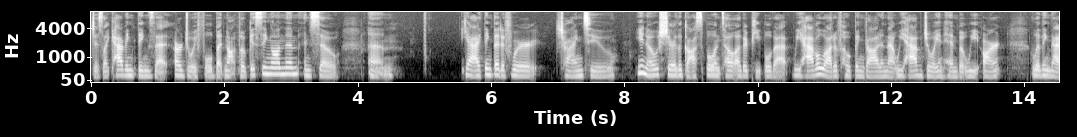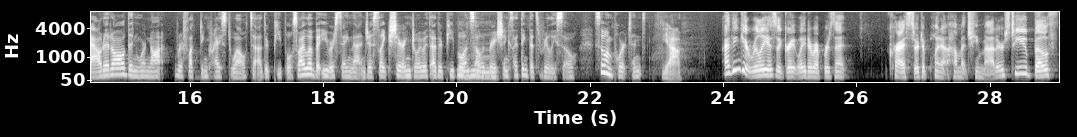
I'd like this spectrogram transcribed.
just like having things that are joyful but not focusing on them. And so, um, yeah, I think that if we're trying to, you know, share the gospel and tell other people that we have a lot of hope in God and that we have joy in Him, but we aren't living that out at all, then we're not reflecting Christ well to other people. So I love that you were saying that and just like sharing joy with other people mm-hmm. and celebration because I think that's really so so important. Yeah. I think it really is a great way to represent Christ or to point out how much he matters to you, both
